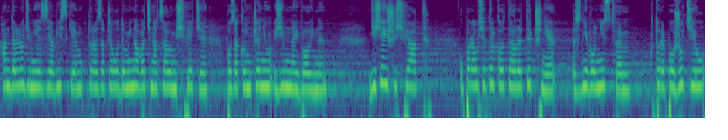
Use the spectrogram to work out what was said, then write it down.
Handel ludźmi jest zjawiskiem, które zaczęło dominować na całym świecie po zakończeniu zimnej wojny. Dzisiejszy świat uporał się tylko teoretycznie z niewolnictwem, które porzucił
